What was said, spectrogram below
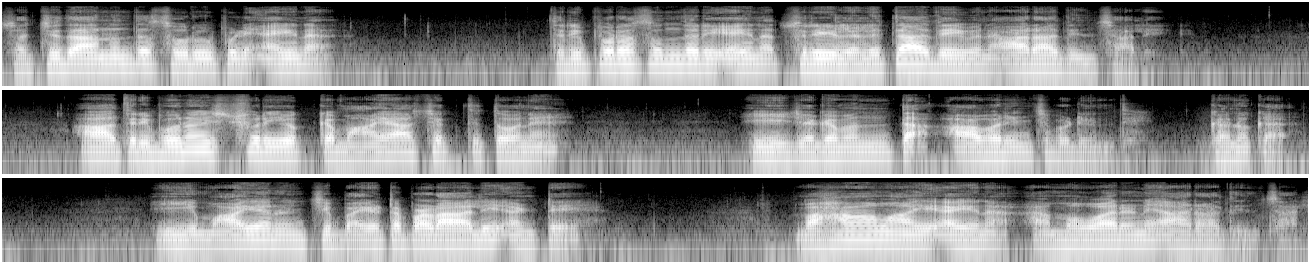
సచ్చిదానంద స్వరూపిణి అయిన త్రిపుర సుందరి అయిన శ్రీ లలితాదేవిని ఆరాధించాలి. ఆ త్రిభువనేశ్వరి యొక్క మాయాశక్తితోనే ఈ జగమంతా ఆవరించబడింది. కనుక ఈ మాయ నుంచి బయటపడాలి అంటే మహామాయ అయిన అమ్మవారిని ఆరాధించాలి.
